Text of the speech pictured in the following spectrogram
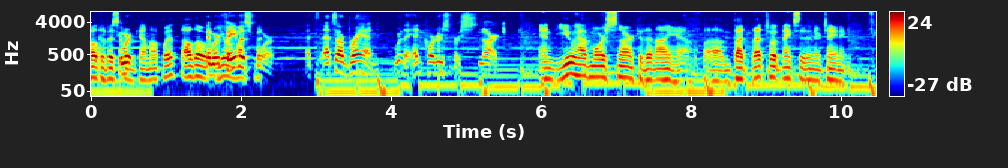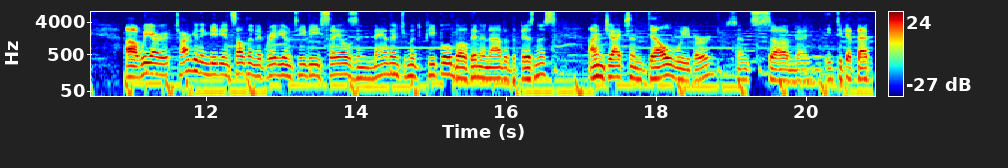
both of us can come up with although That we're famous for. That's that's our brand. We're the headquarters for snark. and you have more snark than I have, um, but that's what makes it entertaining. Uh, we are targeting media insultant at radio and TV sales and management people, both in and out of the business. I'm Jackson Dell Weaver. Since um, I need to get that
